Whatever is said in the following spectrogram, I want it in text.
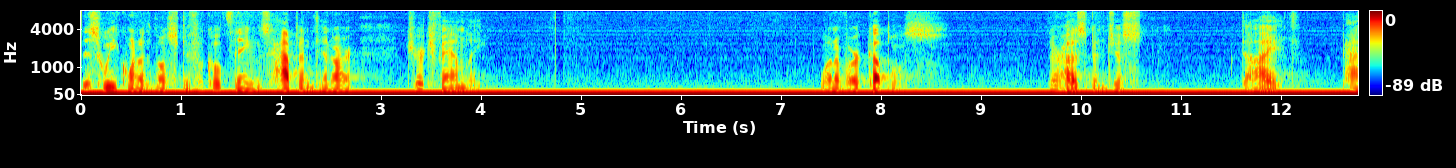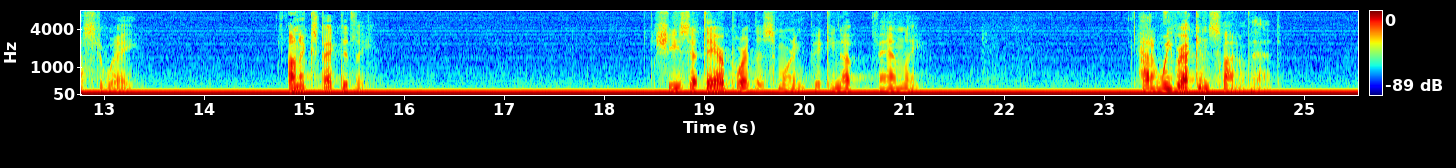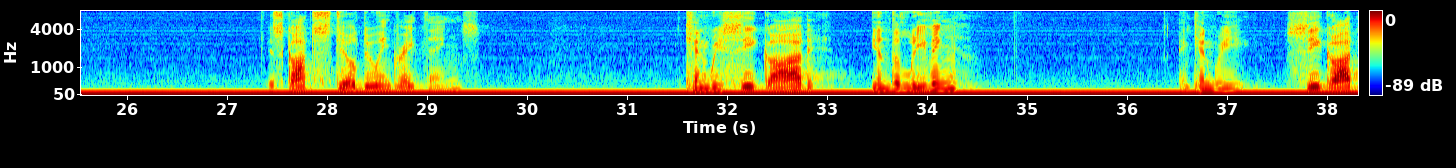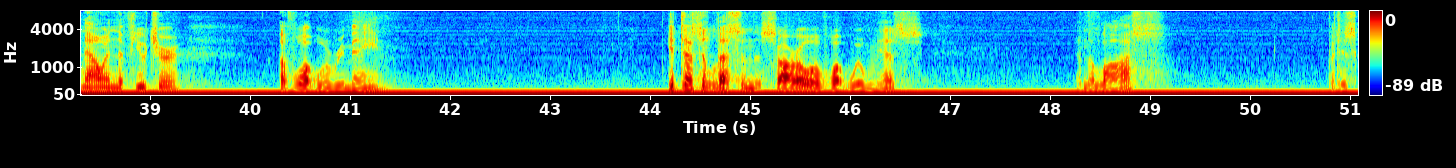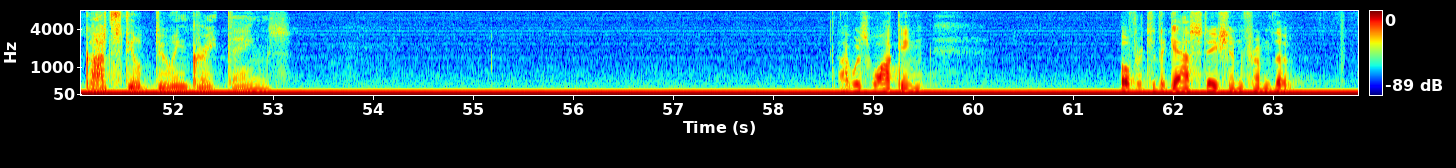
This week, one of the most difficult things happened in our church family. one of our couples. Their husband just died, passed away, unexpectedly. She's at the airport this morning picking up family. How do we reconcile that? Is God still doing great things? Can we see God in the leaving? And can we see God now in the future of what will remain. It doesn't lessen the sorrow of what we'll miss and the loss. But is God still doing great things? I was walking over to the gas station from the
